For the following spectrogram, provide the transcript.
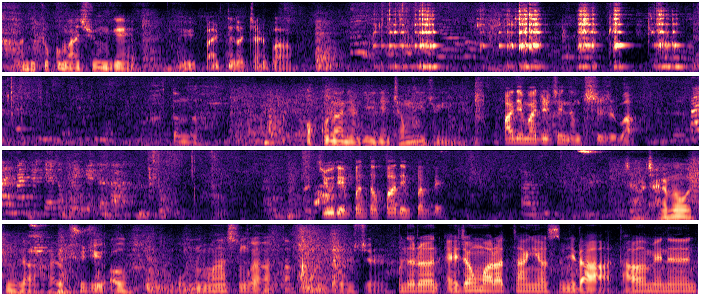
아, 근데 조금 아쉬운 게 여기 빨대가 짧아 땀나. 먹고 난 여기 이제 정리 중이네. 八点半之前能吃是吧？八点半之前都可以给的他。啊，九点半到八点半呗。 자, 잘 먹었습니다. 아유, 휴지, 어우, 얼마나 쓴 거야. 땀땀납니다, 휴지를. 오늘은 애정 마라탕이었습니다. 다음에는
